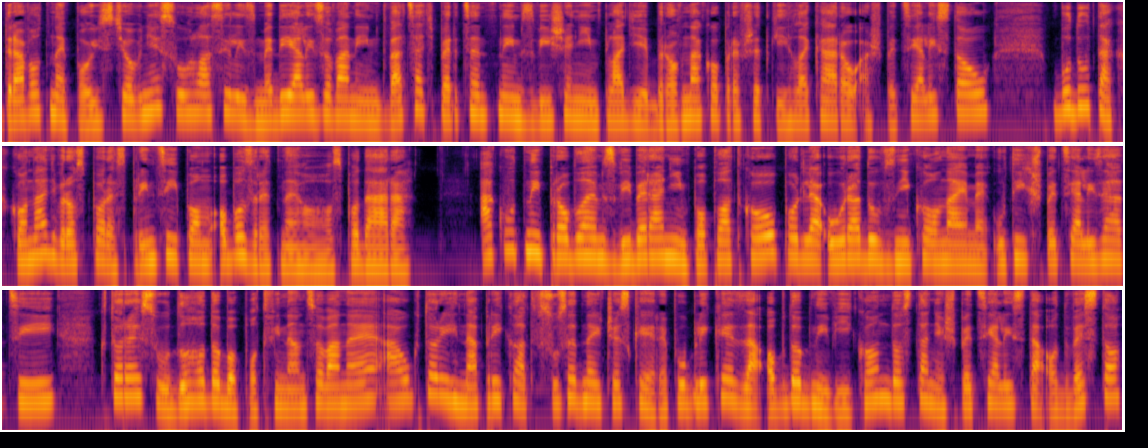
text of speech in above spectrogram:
zdravotné poisťovne súhlasili s medializovaným 20-percentným zvýšením platieb rovnako pre všetkých lekárov a špecialistov, budú tak konať v rozpore s princípom obozretného hospodára. Akútny problém s vyberaním poplatkov podľa úradu vznikol najmä u tých špecializácií, ktoré sú dlhodobo podfinancované a u ktorých napríklad v susednej Českej republike za obdobný výkon dostane špecialista o 200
